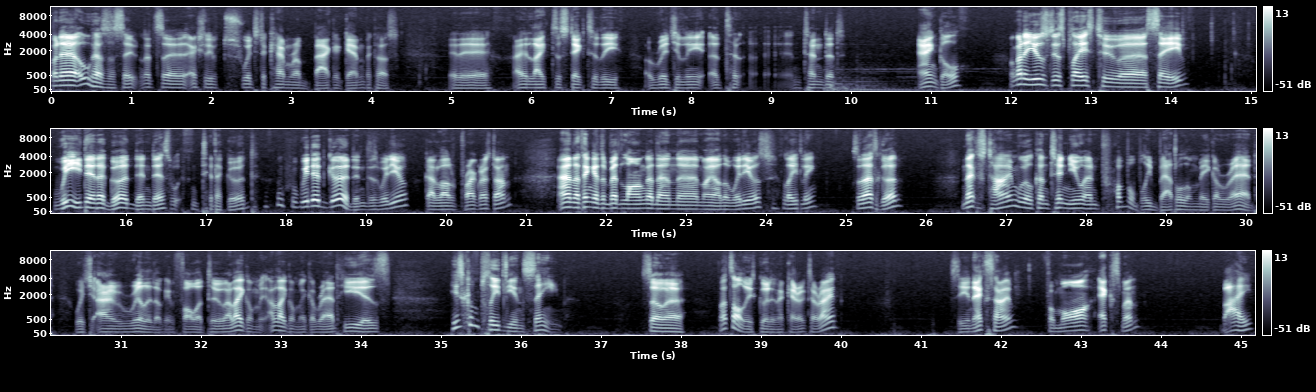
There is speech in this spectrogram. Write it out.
But uh, who has a save? Let's uh, actually switch the camera back again because it, uh, I like to stick to the originally intended angle. I'm gonna use this place to uh, save. We did a good in this. did a good? we did good in this video. Got a lot of progress done. And I think it's a bit longer than uh, my other videos lately. So that's good. Next time we'll continue and probably battle Omega Red, which I'm really looking forward to. I like Ome I like Omega Red. He is he's completely insane. So uh, that's always good in a character, right? See you next time for more X-Men. Bye.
